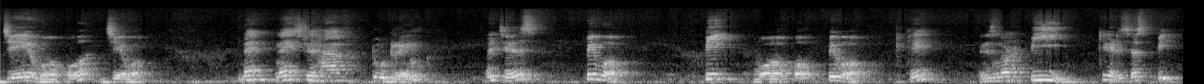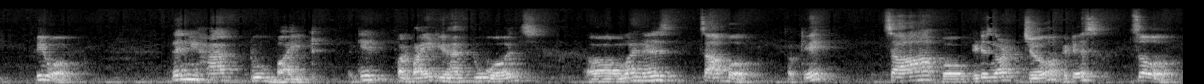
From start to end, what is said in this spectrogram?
j verb j verb then next you have to drink which is p verb p verb p verb okay? It is not p. Okay it is just p. P verb then you have to bite. Okay? For bite you have two words. Uh, one is chabo okay? Chabo it is not ch it is so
